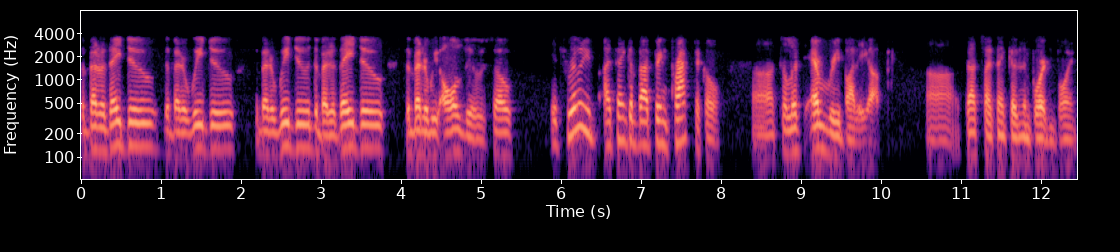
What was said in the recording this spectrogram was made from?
The better they do, the better we do. The better we do, the better they do. The better we all do. So it's really, I think, about being practical uh, to lift everybody up. Uh, that's, I think, an important point.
